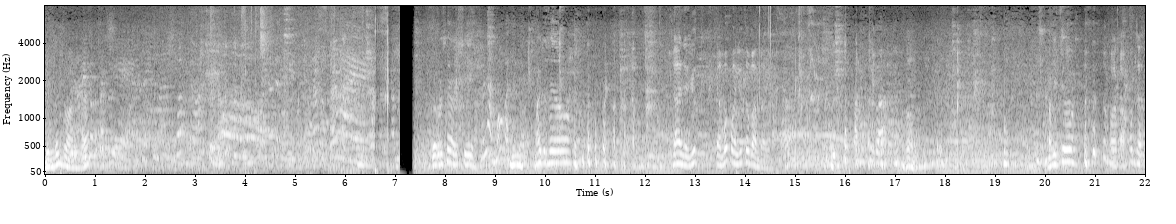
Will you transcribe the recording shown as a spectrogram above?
은근 좋아하는데? 왜 그러세요, 아저씨? 안 먹어봤는데 많이 드세요. 야, 이제 유, 야, 먹방 유튜브 한다, 이거. 어. 맛있죠? 봐라, 혼자서.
